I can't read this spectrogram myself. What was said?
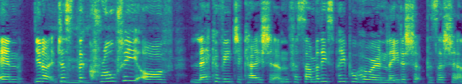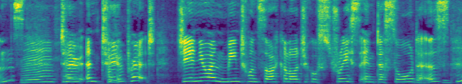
and you know just the cruelty of lack of education for some of these people who are in leadership positions mm-hmm. to mm-hmm. interpret genuine mental and psychological stress and disorders mm-hmm.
